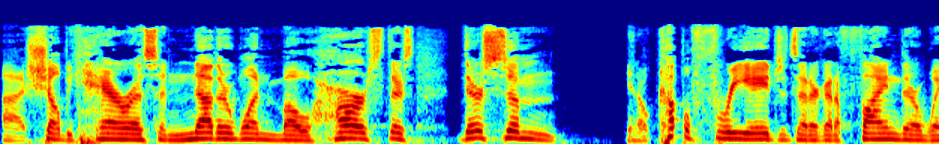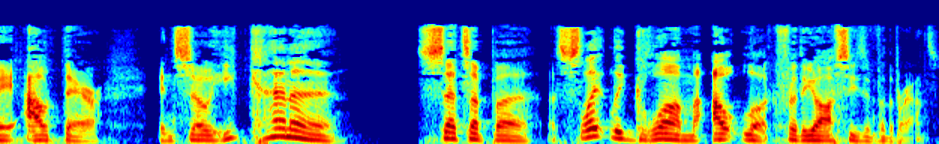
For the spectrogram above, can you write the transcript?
Uh, Shelby Harris, another one. Mo Hurst. There's there's some you know a couple free agents that are going to find their way out there, and so he kind of sets up a, a slightly glum outlook for the offseason for the Browns.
